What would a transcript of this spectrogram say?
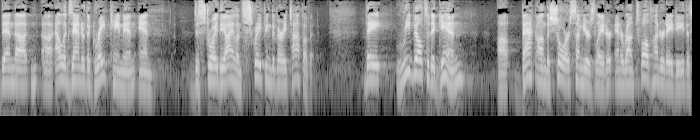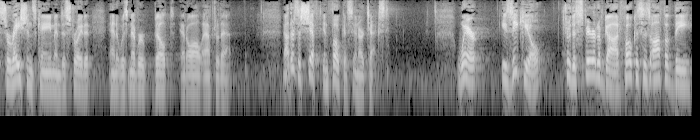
then uh, uh, Alexander the Great came in and destroyed the island, scraping the very top of it. They rebuilt it again uh, back on the shore some years later, and around 1200 AD, the Saracens came and destroyed it, and it was never built at all after that. Now there's a shift in focus in our text, where Ezekiel, through the Spirit of God, focuses off of the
